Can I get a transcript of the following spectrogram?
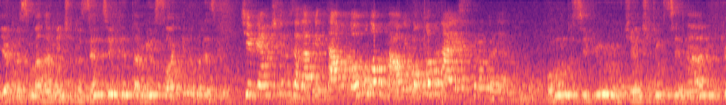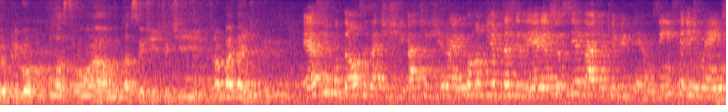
E aproximadamente 280 mil só aqui no Brasil. Tivemos que nos adaptar ao novo normal e contornar esse problema. O mundo se viu diante de um cenário que obrigou a população a mudar seu jeito de trabalhar e de viver. Essas mudanças atingi- atingiram a economia brasileira e a sociedade em que vivemos. E, infelizmente,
